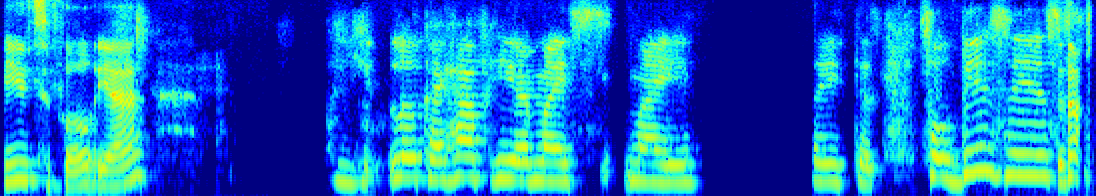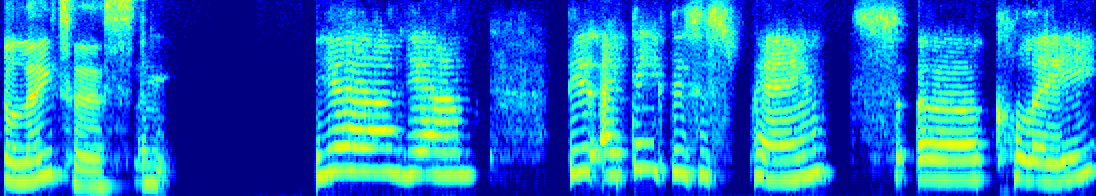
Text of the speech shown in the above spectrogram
beautiful yeah look i have here my my latest so this is so that's the latest um, yeah yeah i think this is paint uh, clay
